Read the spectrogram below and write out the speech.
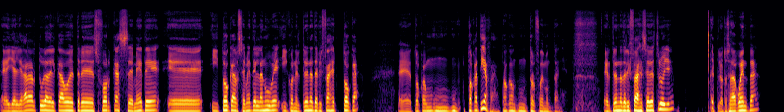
eh, y al llegar a la altura del cabo de Tres Forcas se mete eh, y toca, se mete en la nube y con el tren de aterrizaje toca, toca, un, toca tierra, toca un, un de montaña. El tren de aterrizaje se destruye, el piloto se da cuenta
